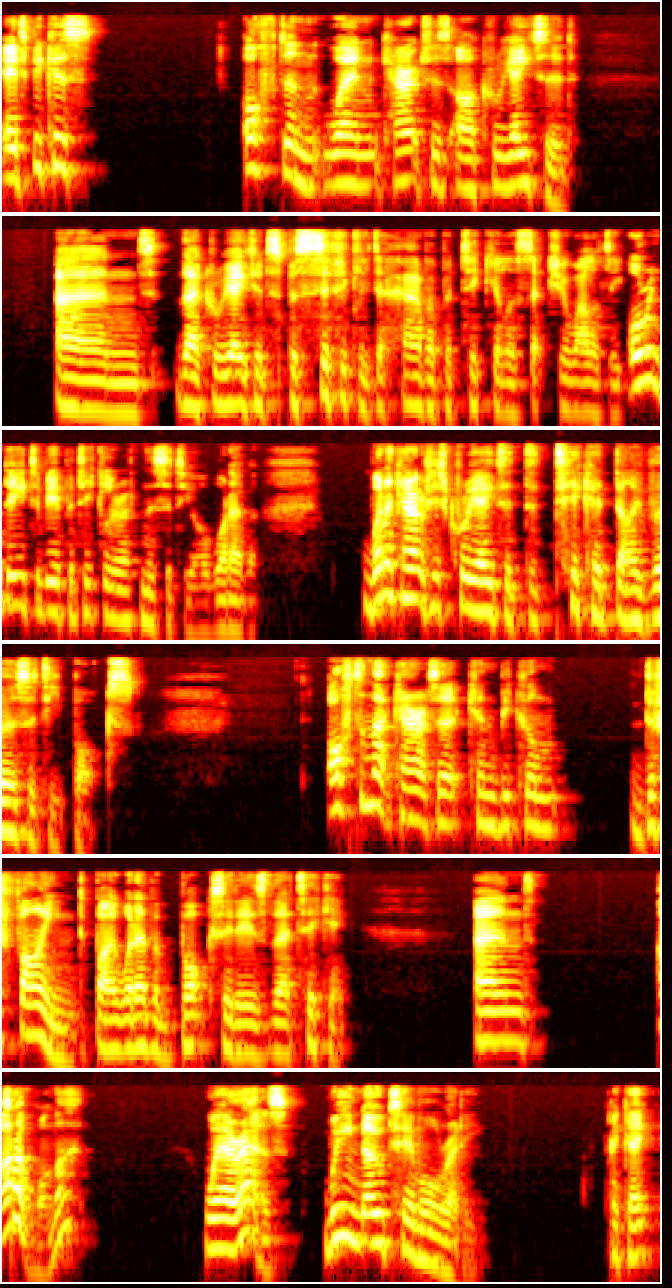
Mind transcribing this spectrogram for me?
It's because often when characters are created and they're created specifically to have a particular sexuality or indeed to be a particular ethnicity or whatever, when a character is created to tick a diversity box, often that character can become defined by whatever box it is they're ticking. And I don't want that. Whereas we know Tim already. Okay,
